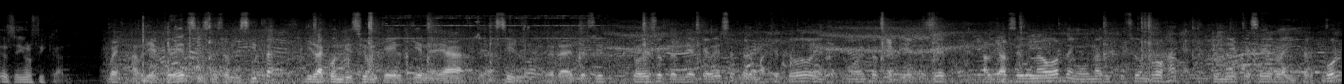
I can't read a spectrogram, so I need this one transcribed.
el señor fiscal. Bueno, habría que ver si se solicita y la condición que él tiene ya de asilo, ¿verdad? Es decir, todo eso tendría que verse, pero más que todo en este momento tendría que ser, al darse una orden o una discusión roja, tendría que ser la Interpol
